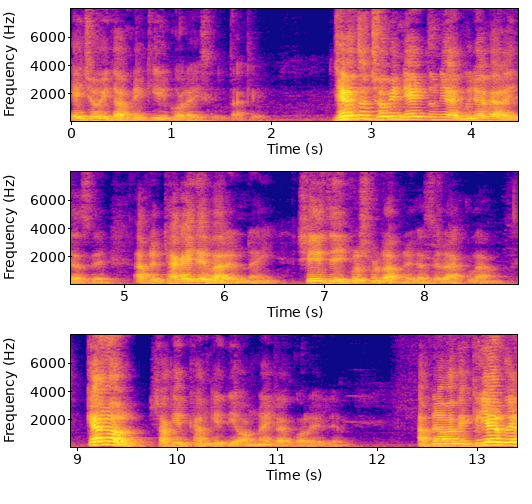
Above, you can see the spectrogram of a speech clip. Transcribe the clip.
এই ছবিতে আপনি কিল করাইছেন তাকে। যেহেতু ছবি নেট দুনিয়ায় ঘুরে বেড়াইতেছে, আপনি ঠেকাইতে পারেন নাই। সেহেতু এই প্রশ্নটা আপনার কাছে রাখলাম। কেন শাকিব খানকে দিয়ে অন্যায়টা করাইলেন? আপনি আমাকে ক্লিয়ার করে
